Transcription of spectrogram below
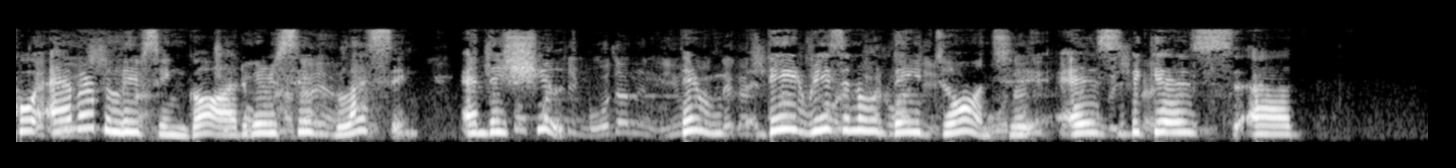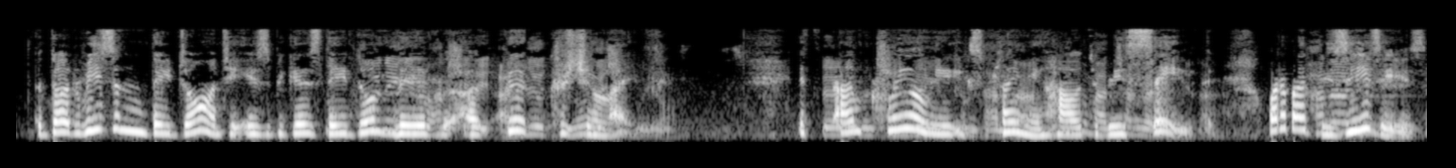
Whoever believes in God will receive blessing and they should. They, the reason they don't is because uh, the reason they don't is because they don't live a good Christian life. It, I'm clearly explaining how to be saved. What about diseases?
